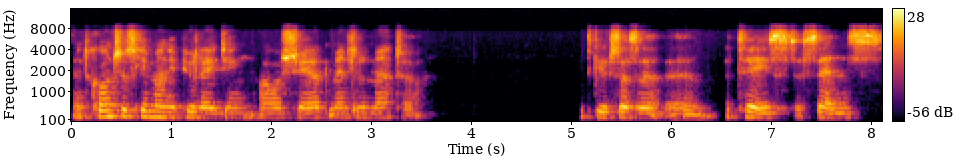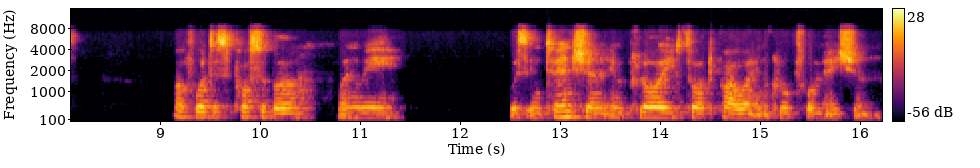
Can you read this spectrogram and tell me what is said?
and consciously manipulating our shared mental matter. It gives us a, a, a taste, a sense of what is possible when we, with intention, employ thought power in group formation.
